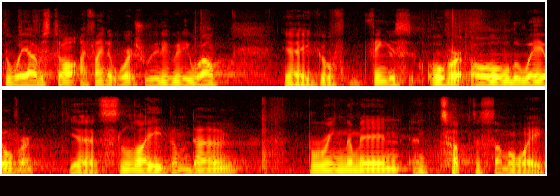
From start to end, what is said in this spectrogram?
the way I was taught. I find it works really, really well. Yeah, you go fingers over, all the way over. Yeah, slide them down, bring them in, and tuck the thumb away.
